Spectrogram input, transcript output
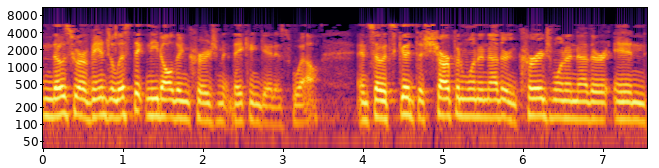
and those who are evangelistic need all the encouragement they can get as well. And so it's good to sharpen one another, encourage one another in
